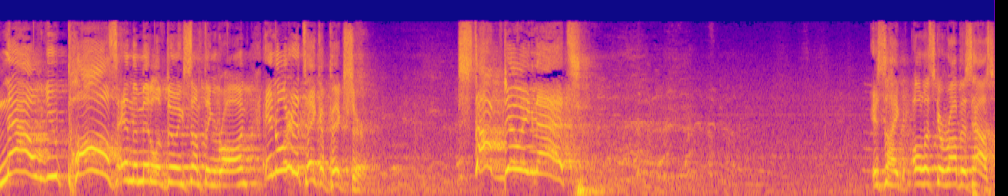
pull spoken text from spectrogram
Now you pause in the middle of doing something wrong in order to take a picture. Stop doing that. It's like, oh, let's go rob this house.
